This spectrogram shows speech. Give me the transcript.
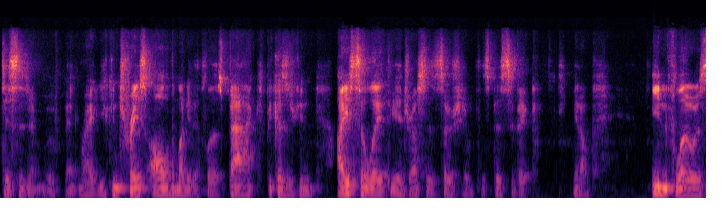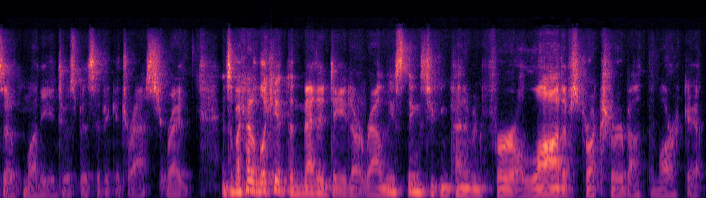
dissident movement right? You can trace all the money that flows back because you can isolate the addresses associated with the specific you know inflows of money into a specific address right? And so by kind of looking at the metadata around these things you can kind of infer a lot of structure about the market.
